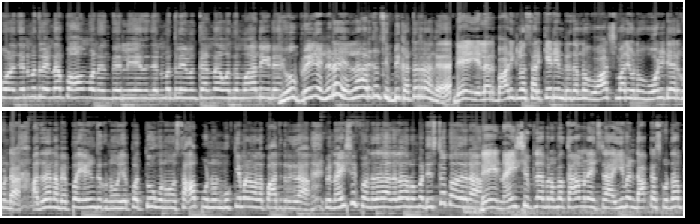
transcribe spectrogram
போன ஜென்மத்துல என்ன பாவம் பண்ணேன்னு தெரியல இந்த ஜென்மத்துல இவன் கண்ணா வந்து மாட்டிக்கிட்டேன். யோ பிரெயின் என்னடா எல்லா ஆர்கன்ஸ் இப்படி கத்துறாங்க? டேய் எல்லார் பாடிக்குள்ள சர்க்கேடியன் ரிதம்னு வாட்ச் மாதிரி ஒன்னு ஓடிட்டே இருக்கும்டா. அதுதான் நம்ம எப்ப எழுந்துக்கணும் எப்ப தூங்கணும் சாப்பிடணும் முக்கியமான வேலை பார்த்துட்டு இருக்கா இவன் நைட் ஷிஃப்ட் பண்றதால அதெல்லாம் ரொம்ப டிஸ்டர்ப் ஆகுதுடா. டேய் நைட் ஷிஃப்ட்ல ரொம்ப காமன் ஆயிடுச்சுடா. ஈவன் டாக்டர்ஸ் கூட தான்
